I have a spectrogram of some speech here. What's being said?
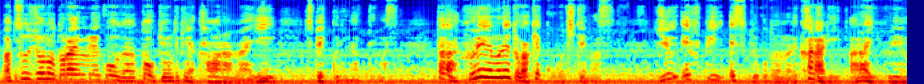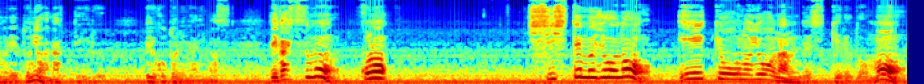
まあ、通常のドライブレコーダーと基本的には変わらないスペックになっています。ただ、フレームレートが結構落ちています。10fps ということなので、かなり荒いフレームレートにはなっているということになります。で、画質も、このシステム上の影響のようなんですけれども、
